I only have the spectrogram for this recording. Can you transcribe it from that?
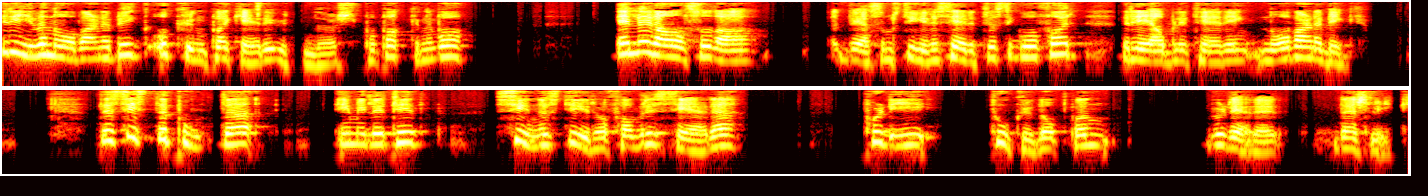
Rive nåværende bygg og kun parkere utendørs på pakkenivå. Eller altså da det som styret ser ut til å gå for, rehabilitering nåværende bygg. Det siste punktet imidlertid synes styret å favorisere fordi Tokrudoppen vurderer det slik.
